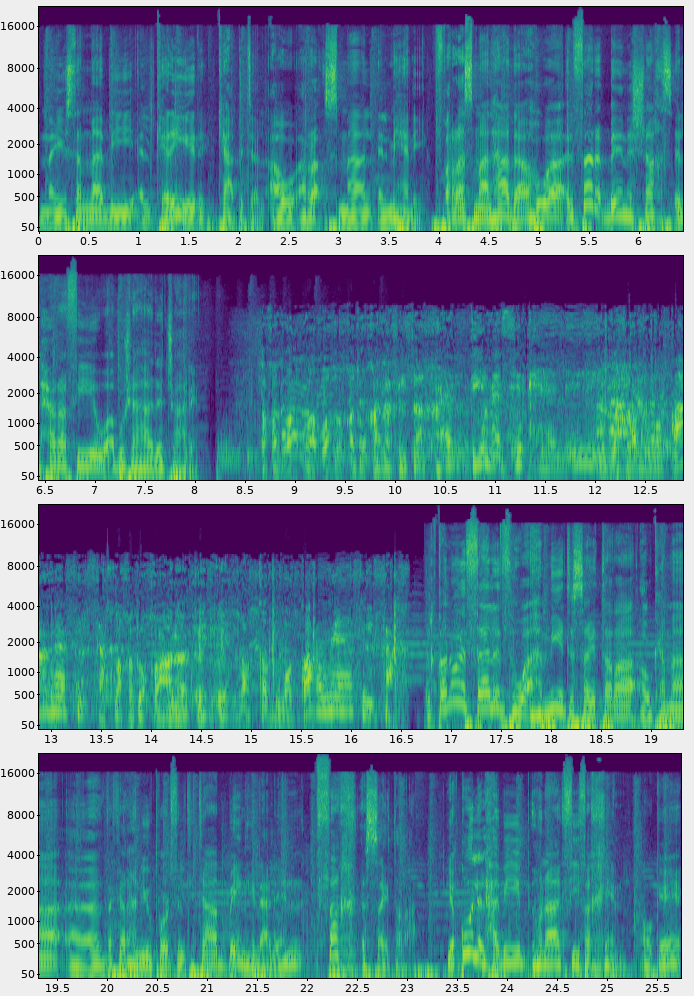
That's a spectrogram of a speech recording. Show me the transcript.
ما يسمى بال career capital أو الرأس مال المهني. فالرأس مال هذا هو الفرق بين الشخص الحرفي وأبو شهادة شهرين. لقد و... و... لقد وقعنا في الفخ. دي ماسكها ليه؟ لقد وقعنا في الفخ. لقد وقعنا إيه إيه. لقد وقعنا في الفخ. القانون الثالث هو أهمية السيطرة أو كما آه، ذكرها نيوبورت في الكتاب بين هلالين فخ السيطرة. يقول الحبيب هناك في فخين أوكي؟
